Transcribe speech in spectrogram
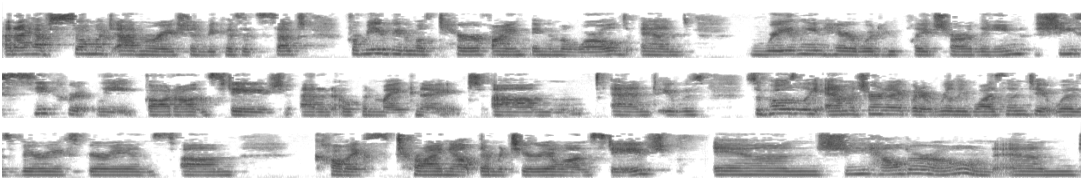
And I have so much admiration because it's such, for me, it'd be the most terrifying thing in the world. And Raylene Harewood, who played Charlene, she secretly got on stage at an open mic night. Um, and it was supposedly amateur night, but it really wasn't. It was very experienced, um, comics trying out their material on stage and she held her own and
